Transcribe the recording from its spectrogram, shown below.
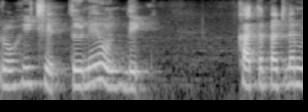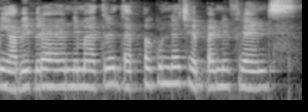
రోహిత్ చెప్తూనే ఉంది. కథ పట్ల మీ అభిప్రాయాన్ని మాత్రం తప్పకుండా చెప్పండి ఫ్రెండ్స్.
